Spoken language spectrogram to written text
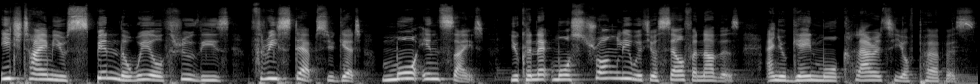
Each time you spin the wheel through these three steps, you get more insight, you connect more strongly with yourself and others, and you gain more clarity of purpose.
